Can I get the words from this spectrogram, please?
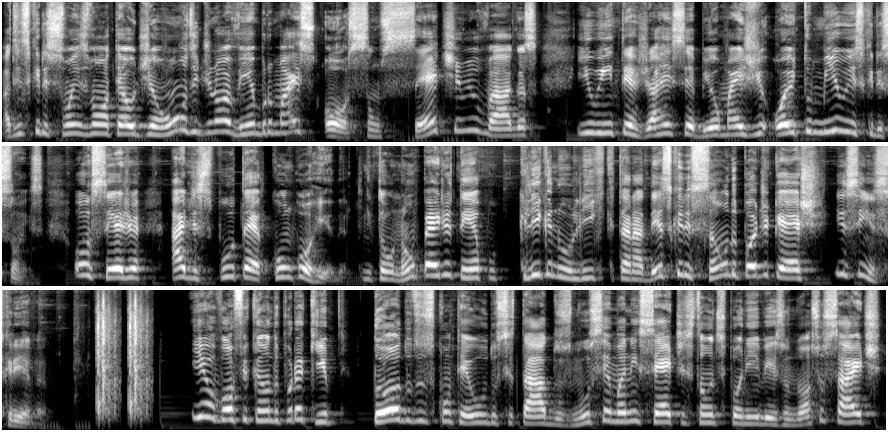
As inscrições vão até o dia 11 de novembro, mas ó, são 7 mil vagas e o Inter já recebeu mais de 8 mil inscrições, ou seja, a disputa é concorrida. Então não perde tempo, clique no link que está na descrição do podcast e se inscreva. E eu vou ficando por aqui. Todos os conteúdos citados no Semana em 7 estão disponíveis no nosso site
